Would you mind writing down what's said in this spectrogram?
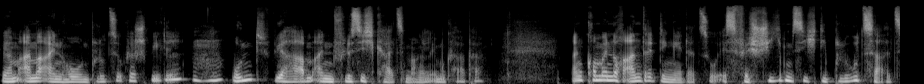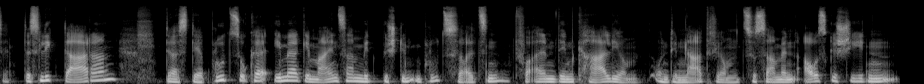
Wir haben einmal einen hohen Blutzuckerspiegel mhm. und wir haben einen Flüssigkeitsmangel im Körper. Dann kommen noch andere Dinge dazu. Es verschieben sich die Blutsalze. Das liegt daran, dass der Blutzucker immer gemeinsam mit bestimmten Blutsalzen, vor allem dem Kalium und dem Natrium, zusammen ausgeschieden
